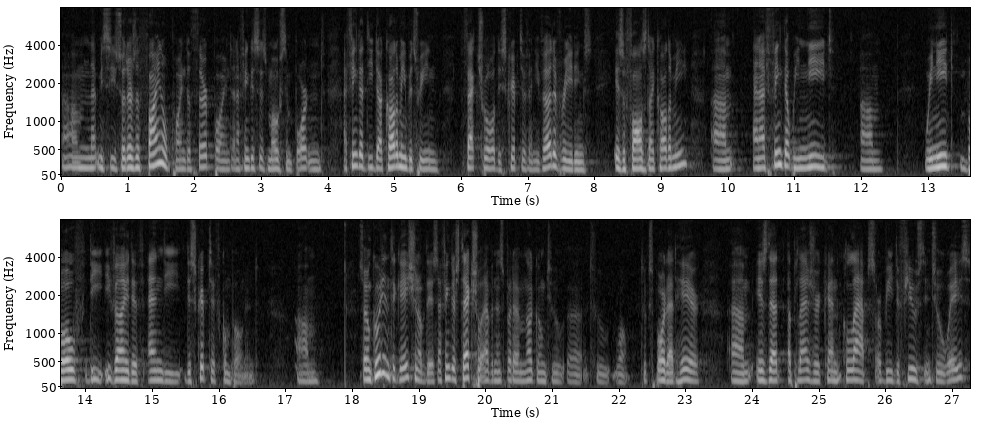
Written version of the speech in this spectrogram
um, let me see. So there's a final point, the third point, and I think this is most important. I think that the dichotomy between factual, descriptive, and evaluative readings is a false dichotomy, um, and I think that we need um, we need both the evaluative and the descriptive component. Um, so, a good integration of this, I think there's textual evidence, but I'm not going to uh, to well to explore that here. Um, is that a pleasure can collapse or be diffused in two ways.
